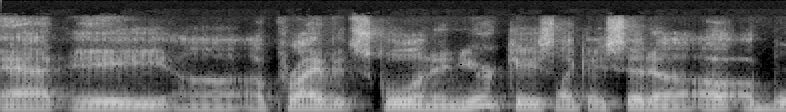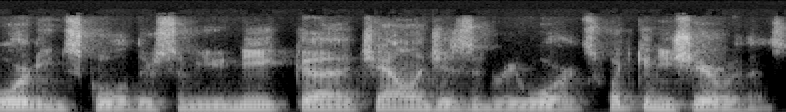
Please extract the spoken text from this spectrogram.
at a, uh, a private school, and in your case, like I said, a, a boarding school. There's some unique uh, challenges and rewards. What can you share with us?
